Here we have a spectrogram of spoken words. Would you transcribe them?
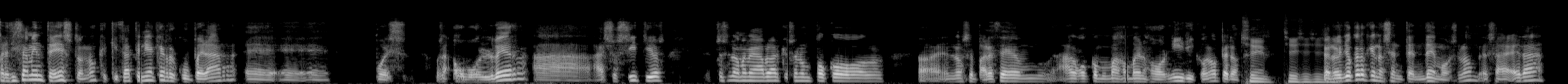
precisamente esto, ¿no? Que quizá tenía que recuperar, eh, eh, pues, o, volver a, esos sitios. Esto es una manera de hablar que suena un poco, ah, no sé, parece algo como más o menos onírico, ¿no? Pero, sí, sí, sí, pero yo creo que nos entendemos, ¿no? O sea, era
